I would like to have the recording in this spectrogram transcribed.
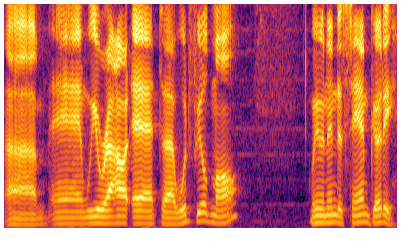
um, and we were out at uh, Woodfield Mall. We went into Sam Goody.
